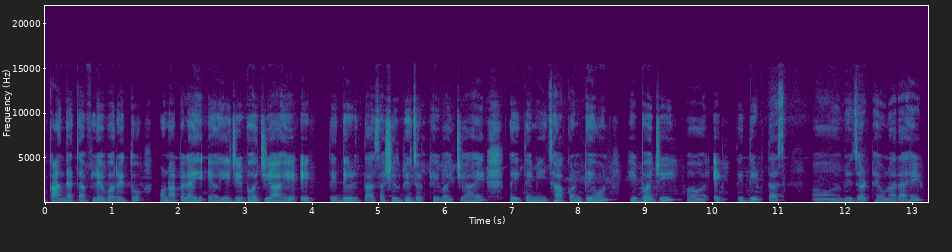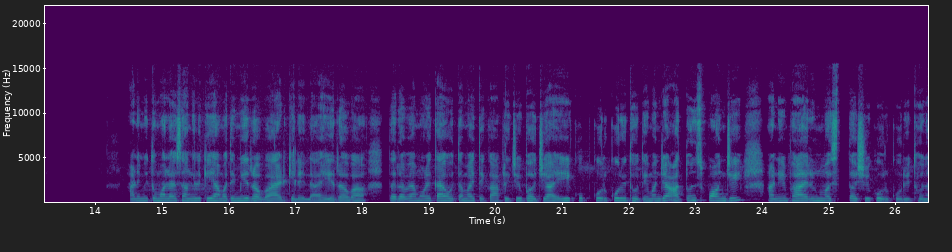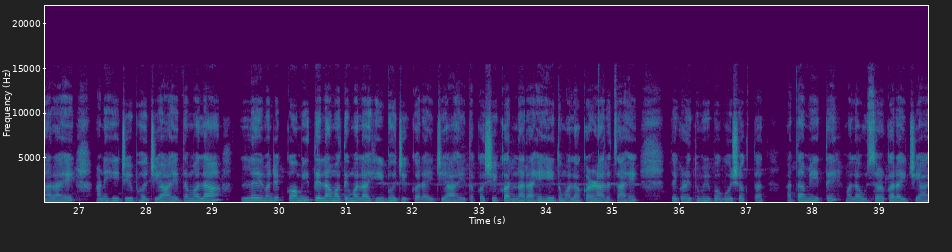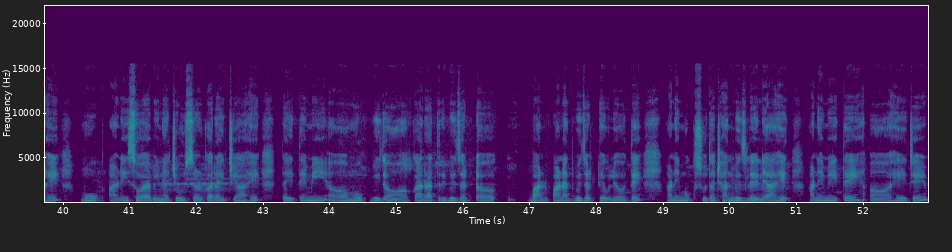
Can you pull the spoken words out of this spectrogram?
कांद्याचा फ्लेवर येतो. म्हणून आपल्याला ही ही जी भजी आहे एक ते दीड तास अशीच भिजत ठेवायची आहे. तर इथे मी झाकण ठेवून ही भजी एक ते दीड तास भिजत ठेवणार आहे. आणि मी तुम्हाला सांगेल की यामध्ये मी रवा ॲड केलेला आहे. रवा तर रव्यामुळे काय होतं माहिती आहे का? आपली जी भजी आहे ही खूप कुरकुरीत होते. म्हणजे आतून स्पॉन्जी आणि बाहेरून मस्त अशी कुरकुरीत होणार आहे. आणि ही जी भजी आहे तर मला लय म्हणजे कमी तेलामध्ये मला ही भजी करायची आहे. तर कशी करणार आहे हे तुम्हाला कळणारच आहे. तिकडे तुम्ही बघू शकतात. आता मी इथे मला उसळ करायची आहे मूग आणि सोयाबीनाची उसळ करायची आहे. तर इथे मी मूग भिज का रात्री भिजत बा पाण्यात भिजत ठेवले होते आणि मूगसुद्धा छान भिजलेले आहेत. आणि मी इथे हे जे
